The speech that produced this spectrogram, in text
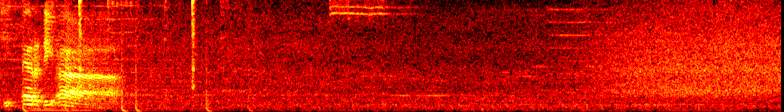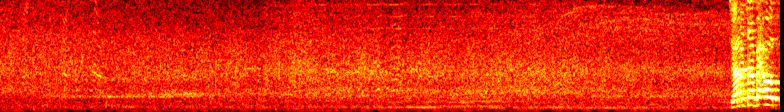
GRDA. Jangan sampai out.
